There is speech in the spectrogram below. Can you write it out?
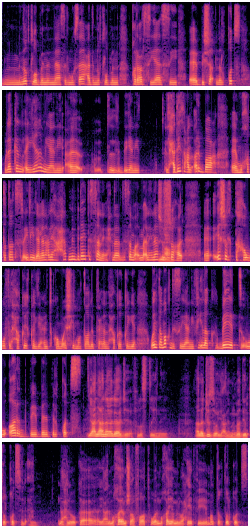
بنطلب آه، من الناس المساعدة بنطلب من قرار سياسي آه، بشأن القدس. ولكن الأيام يعني آه، يعني الحديث عن أربع آه، مخططات إسرائيلية الاعلان عليها من بداية السنة. إحنا لسه ما انهيناش نعم. الشهر. آه، إيش التخوف الحقيقي اللي عندكم؟ وإيش هي المطالب فعلا الحقيقية؟ وأنت مقدسي يعني في لك بيت وأرض بالقدس. يعني أنا لاجئ فلسطيني. أنا جزء يعني من مدينة القدس الآن. نحن ك يعني مخيم شافاط هو المخيم الوحيد في منطقة القدس.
